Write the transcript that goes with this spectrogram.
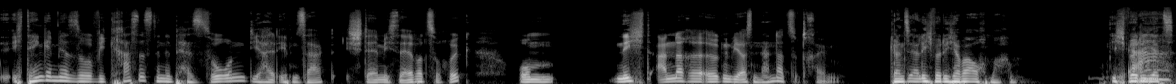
ich denke mir so, wie krass ist denn eine Person, die halt eben sagt, ich stelle mich selber zurück, um nicht andere irgendwie auseinanderzutreiben. Ganz ehrlich, würde ich aber auch machen. Ich würde Ja. jetzt,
